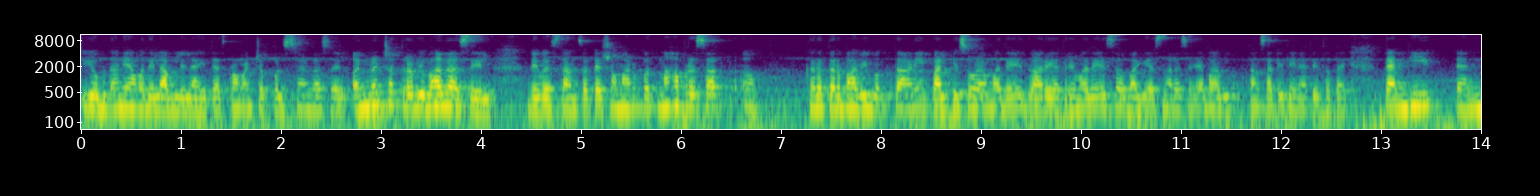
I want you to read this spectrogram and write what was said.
योगदान यामध्ये लाभलेलं आहे. त्याचप्रमाणे चप्पल स्टँड असेल अन्नछत्र विभाग असेल देवस्थानचा त्याच्यामार्फत महाप्रसाद खरं तर भावी भक्त आणि पालखी सोहळ्यामध्ये द्वारयात्रेमध्ये सहभागी असणाऱ्या सगळ्या भावी भक्तांसाठी देण्यात येत होत. आहे त्यांनी त्यां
